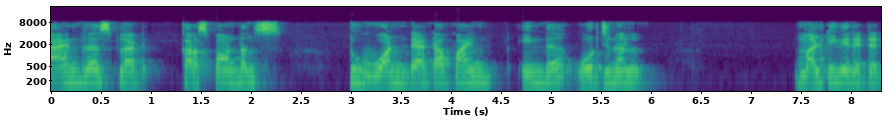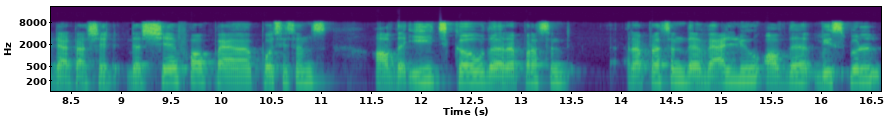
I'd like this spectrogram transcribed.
Andrews plot corresponds to one data point in the original multivariate data set. The shape of uh, positions of the each curve the represent represent the value of the visible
